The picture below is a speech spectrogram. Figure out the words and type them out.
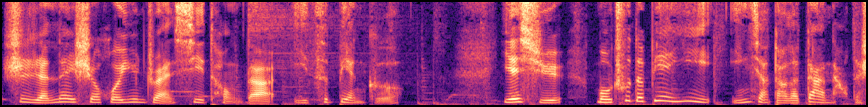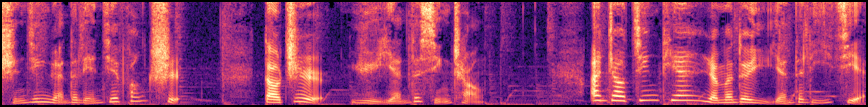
是人类社会运转系统的一次变革。也许某处的变异影响到了大脑的神经元的连接方式，导致语言的形成。按照今天人们对语言的理解，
